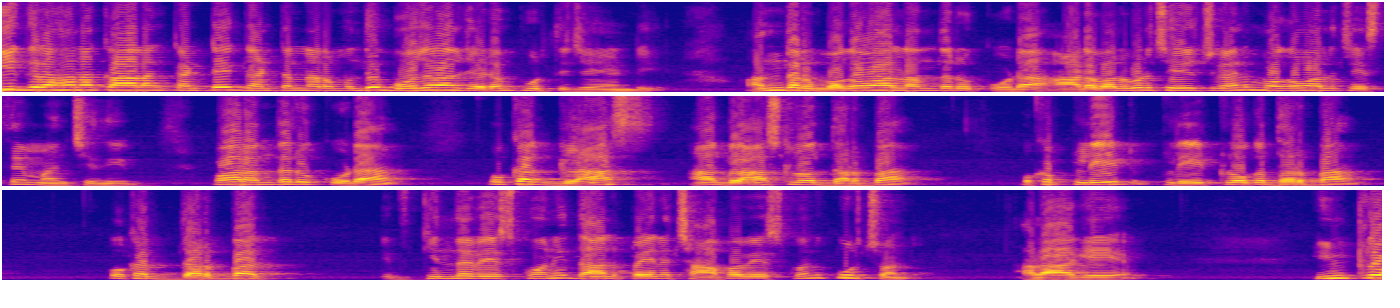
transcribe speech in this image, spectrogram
ఈ గ్రహణ కాలం కంటే గంటన్నర ముందే భోజనాలు చేయడం పూర్తి చేయండి. అందరూ మగవాళ్ళందరూ కూడా ఆడవాళ్ళు కూడా చేయొచ్చు కానీ మగవాళ్ళు చేస్తే మంచిది. వారందరూ కూడా ఒక గ్లాస్ ఆ గ్లాస్లో దర్భ ఒక ప్లేట్ ప్లేట్లో ఒక దర్భ ఒక దర్భ కింద వేసుకొని దానిపైన చాప వేసుకొని కూర్చోండి. అలాగే ఇంట్లో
